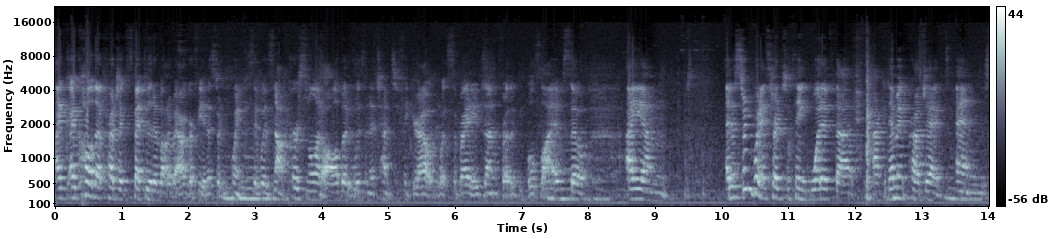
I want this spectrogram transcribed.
I, I called that project speculative autobiography at a certain point because it was not personal at all, but it was an attempt to figure out what sobriety had done for other people's lives. So I um, at a certain point, I started to think, what if that academic project Mm-hmm. and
